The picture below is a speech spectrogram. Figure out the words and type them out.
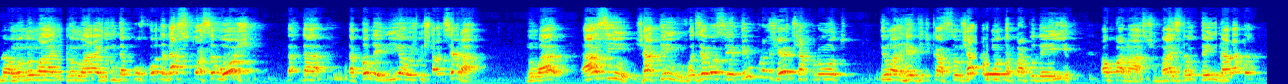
Não, não há, não há ainda, por conta da situação hoje, da, da, da pandemia hoje no estado do Ceará. Não há. Ah, sim, já tem, vou dizer a você, tem um projeto já pronto tem uma reivindicação já pronta para poder ir ao Palácio, mas não tem nada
